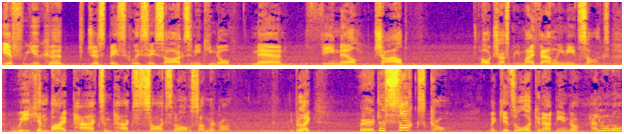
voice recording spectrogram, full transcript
If you could just basically say socks and you can go man, female, child, oh, trust me, my family needs socks. We can buy packs and packs of socks and all of a sudden they're gone. You'd be like, where do socks go? My kids are looking at me and go, I don't know.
